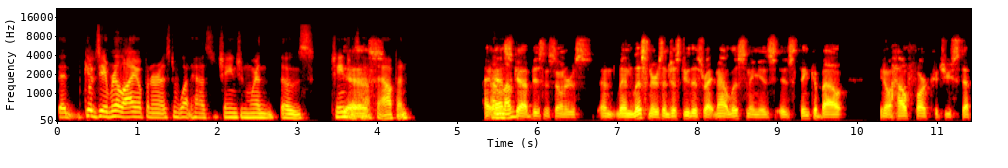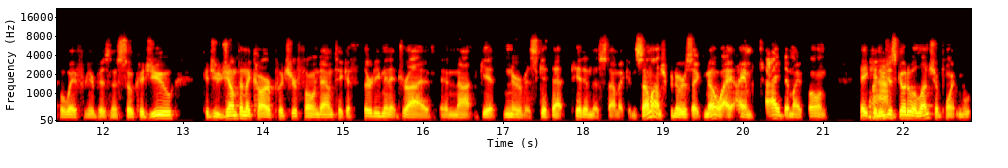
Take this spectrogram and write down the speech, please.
it gives you a real eye opener as to what has to change and when those changes yes. have to happen. I, I ask uh, business owners and, and listeners, and just do this right now, listening is is think about, you know, how far could you step away from your business? So could you could you jump in the car, put your phone down, take a 30 minute drive and not get nervous, get that pit in the stomach? And some entrepreneurs like, no, I, I am tied to my phone. Hey, can you just go to a lunch appointment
